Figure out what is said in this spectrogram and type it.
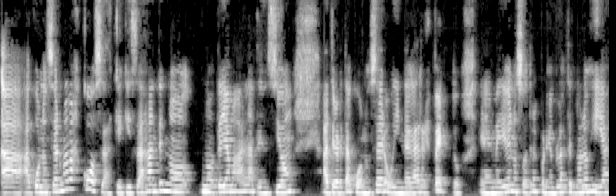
a, conocer nuevas cosas que quizás antes no, no te llamaban la atención, atreverte a conocer o indagar respecto. En el medio de nosotras, por ejemplo, las tecnologías,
